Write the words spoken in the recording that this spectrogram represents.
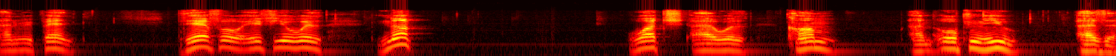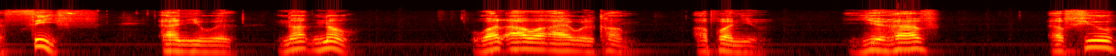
and repent. Therefore, if you will not Watch, I will come and open you as a thief, and you will not know what hour I will come upon you. You have a few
